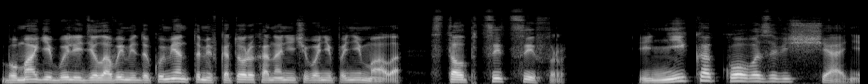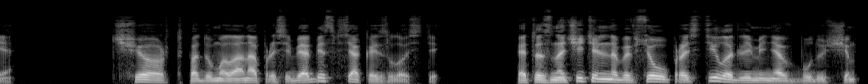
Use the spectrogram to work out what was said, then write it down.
Бумаги были деловыми документами, в которых она ничего не понимала, столбцы цифр — и никакого завещания. «Черт!» — подумала она про себя без всякой злости. «Это значительно бы все упростило для меня в будущем».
